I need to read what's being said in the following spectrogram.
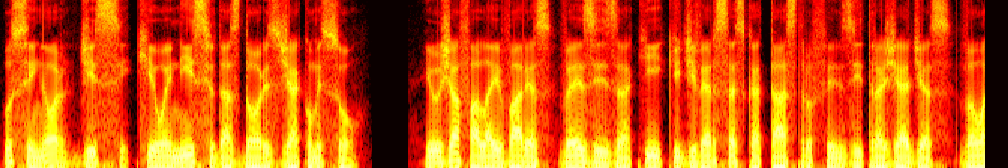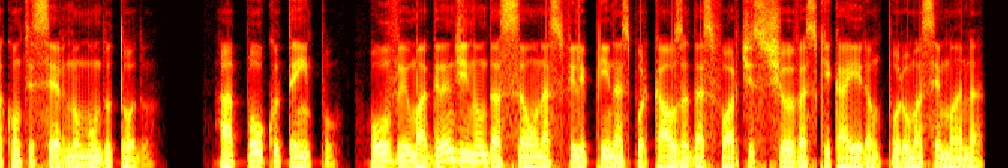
O Senhor disse que o início das dores já começou. Eu já falei várias vezes aqui que diversas catástrofes e tragédias vão acontecer no mundo todo. Há pouco tempo, houve uma grande inundação nas Filipinas por causa das fortes chuvas que caíram por uma semana,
